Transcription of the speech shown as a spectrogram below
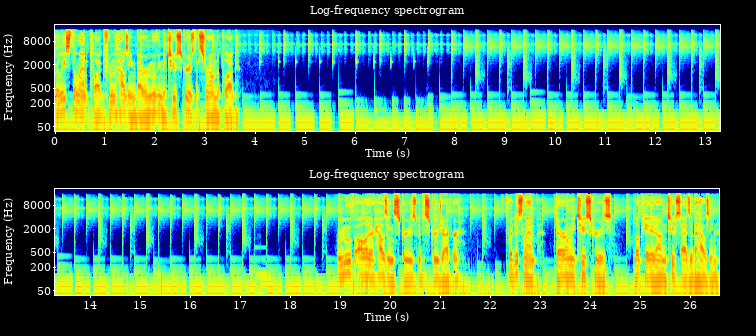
Release the lamp plug from the housing by removing the two screws that surround the plug. Remove all other housing screws with a screwdriver. For this lamp, there are only two screws, located on two sides of the housing.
